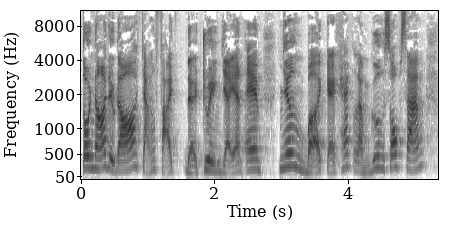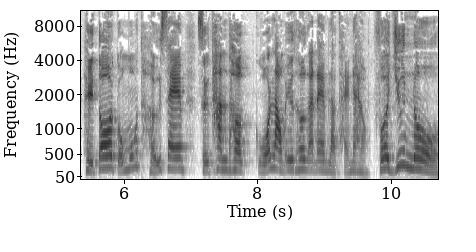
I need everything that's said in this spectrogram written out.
Tôi nói điều đó chẳng phải để truyền dạy anh em, nhưng bởi kẻ khác làm gương sốt sáng thì tôi cũng muốn thử xem sự thành thật của lòng yêu thương anh em là thế nào. For you know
